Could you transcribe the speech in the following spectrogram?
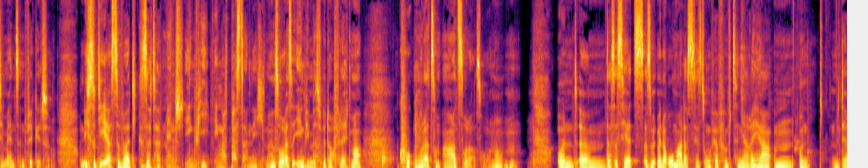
Demenz entwickelte. Und ich so die erste war, die gesagt hat, Mensch, irgendwie, irgendwas passt da nicht. Ne? So, also irgendwie müssen wir doch vielleicht mal gucken oder zum Arzt oder so. Ne? Hm. Und ähm, das ist jetzt, also mit meiner Oma, das ist jetzt ungefähr 15 Jahre her, ähm, und mit der,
